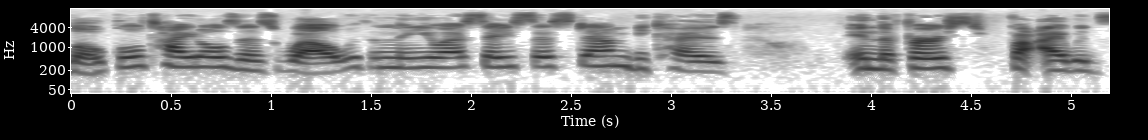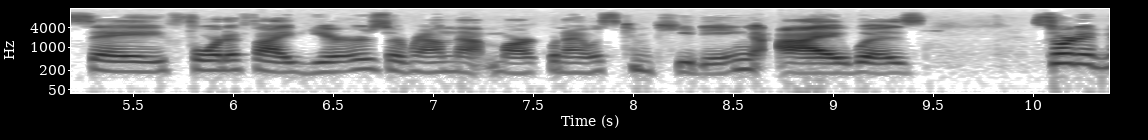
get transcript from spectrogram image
local titles as well within the USA system because in the first I would say 4 to 5 years around that mark when I was competing, I was sort of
